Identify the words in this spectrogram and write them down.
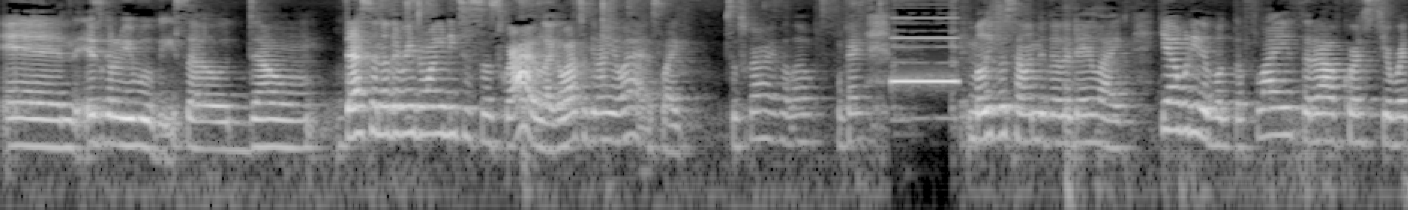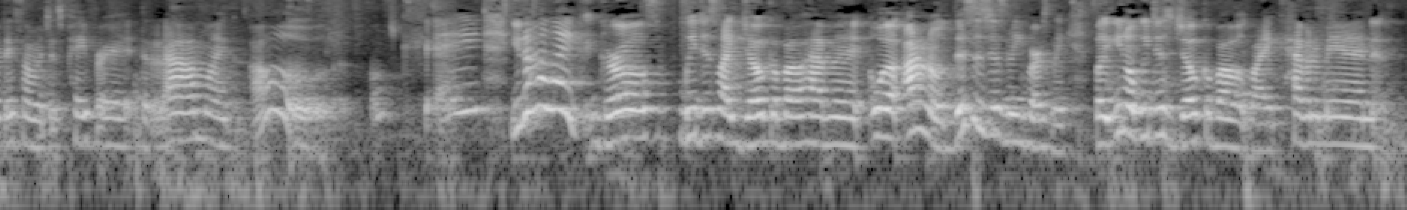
and it's gonna be a movie. So don't, that's another reason why you need to subscribe. Like, I'm about to get on your ass. Like, subscribe, hello, okay? Malik was telling me the other day, like, yeah, we need to book the flights, da da. Of course, it's your birthday, so I'm gonna just pay for it, da da da. I'm like, oh, okay. You know how like girls, we just like joke about having, well, I don't know, this is just me personally, but you know, we just joke about like having a man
